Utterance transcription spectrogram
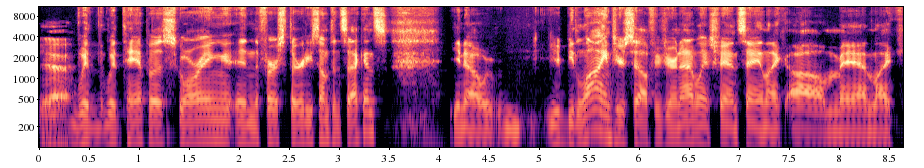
yeah. With with Tampa scoring in the first 30 something seconds, you know, you'd be lying to yourself if you're an Avalanche fan saying like, "Oh man, like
